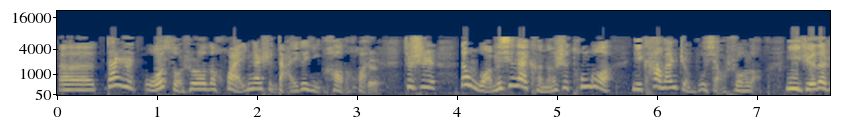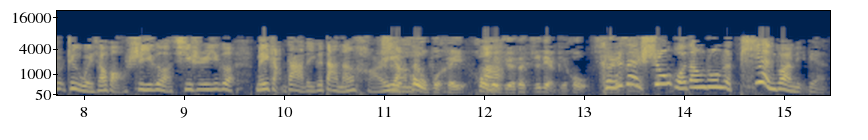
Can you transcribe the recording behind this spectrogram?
呃，但是我所说的坏，应该是打一个引号的坏对，就是那我们现在可能是通过你看完整部小说了，你觉得这个韦小宝是一个其实一个没长大的一个大男孩一样的，厚不黑，厚的觉得他只脸皮厚。可是，在生活当中的片段里边，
